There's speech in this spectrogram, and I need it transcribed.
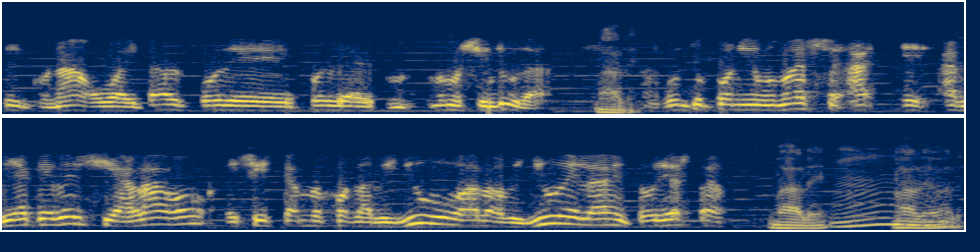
sí, con agua y tal, puede, puede, vamos, sin duda. Vale. Algún topónimo más, ah, eh, habría que ver si al lado existe a lo mejor la viñúa, la viñuela, entonces ya está. Vale, Mm. vale, vale.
